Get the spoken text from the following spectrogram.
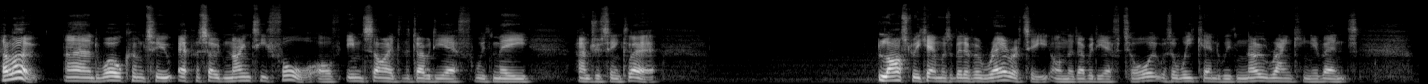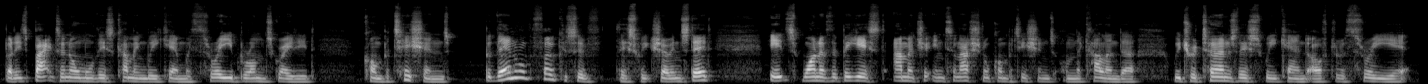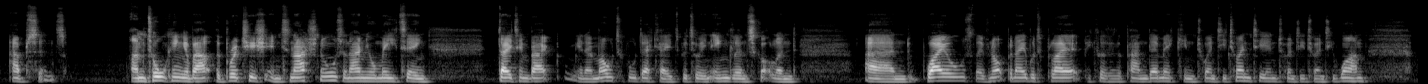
Hello, and welcome to episode 94 of Inside the WDF with me, Andrew Sinclair. Last weekend was a bit of a rarity on the WDF tour. It was a weekend with no ranking events, but it's back to normal this coming weekend with three bronze graded competitions. But they're not the focus of this week's show. Instead, it's one of the biggest amateur international competitions on the calendar, which returns this weekend after a three year absence. I'm talking about the British Internationals, an annual meeting dating back, you know, multiple decades between England, Scotland, and Wales. They've not been able to play it because of the pandemic in 2020 and 2021,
